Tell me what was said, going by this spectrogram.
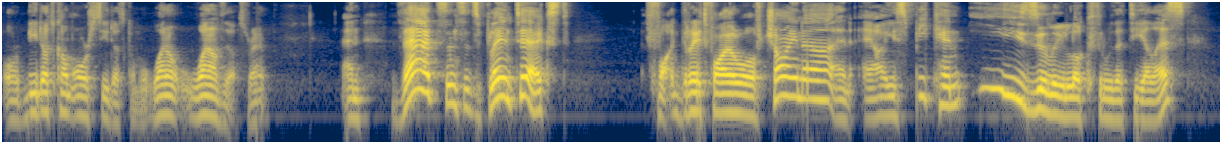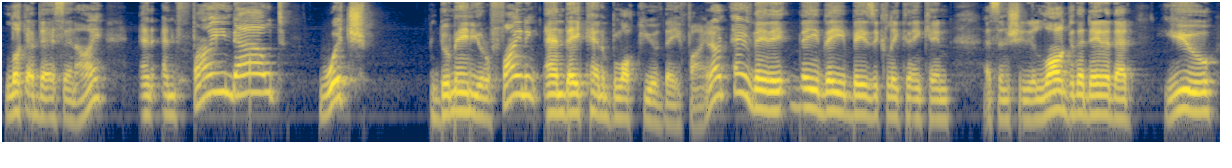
or B.com or C.com, one of, one of those, right? And that, since it's plain text, Great Firewall of China and ISP can easily look through the TLS, look at the SNI, and, and find out which domain you're finding and they can block you if they find out and they they they, they basically can, can essentially log the data that you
